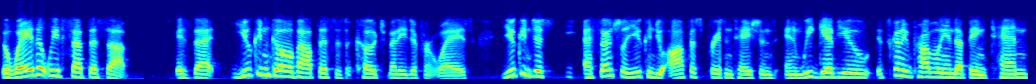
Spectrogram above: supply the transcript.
The way that we've set this up is that you can go about this as a coach many different ways. You can just essentially you can do office presentations and we give you it's going to probably end up being 10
